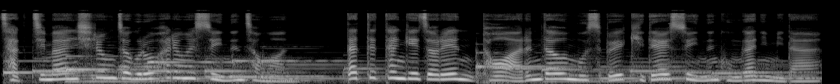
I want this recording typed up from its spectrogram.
작지만 실용적으로 활용할 수 있는 정원. 따뜻한 계절엔 더 아름다운 모습을 기대할 수 있는 공간입니다.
